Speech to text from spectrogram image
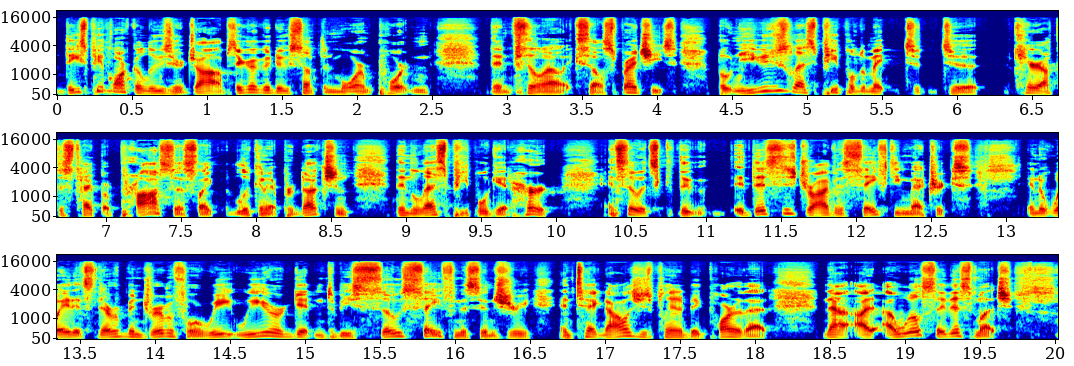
these people aren't going to lose their jobs. They're going to do something more important than filling out Excel spreadsheets. But when you use less people to make to, to carry out this type of process, like looking at production, then less people get hurt. And so it's the, this is driving safety metrics in a way that's never been driven before. We we are getting to be so safe in this industry, and technology is playing a big part of that. Now, I, I will say this much.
